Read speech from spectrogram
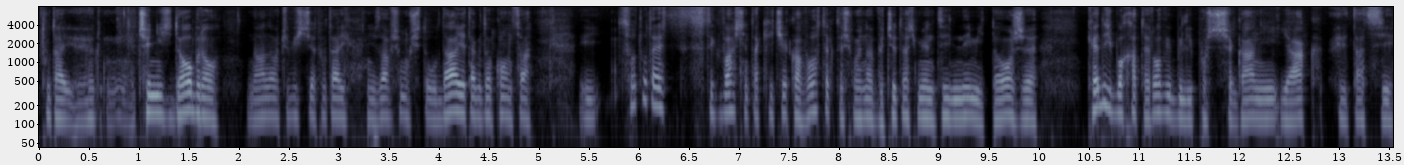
tutaj yy, czynić dobro, no ale oczywiście tutaj nie zawsze mu się to udaje tak do końca. I co tutaj z tych właśnie takich ciekawostek też można wyczytać między innymi to, że Kiedyś bohaterowie byli postrzegani jak y, tacy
